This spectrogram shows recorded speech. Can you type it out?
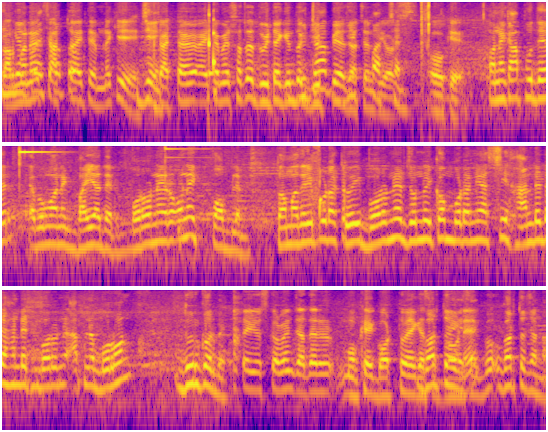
তার মানে চারটা আইটেম নাকি? চারটা আইটেমের সাথে দুইটা কিন্তু গিফট পেয়ে যাচ্ছেন ওকে অনেক আপুদের এবং অনেক ভাইয়াদের বরণের অনেক প্রবলেম তো আমাদের এই প্রোডাক্ট এই বরণের জন্যই নিয়ে আসছি। হান্ড্রেড হান্ড্রেড আপনার বরণ দূর করবে। ইউজ করবেন যাদের মুখে গর্ত হয়ে গেছে গর্ত জন্য।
